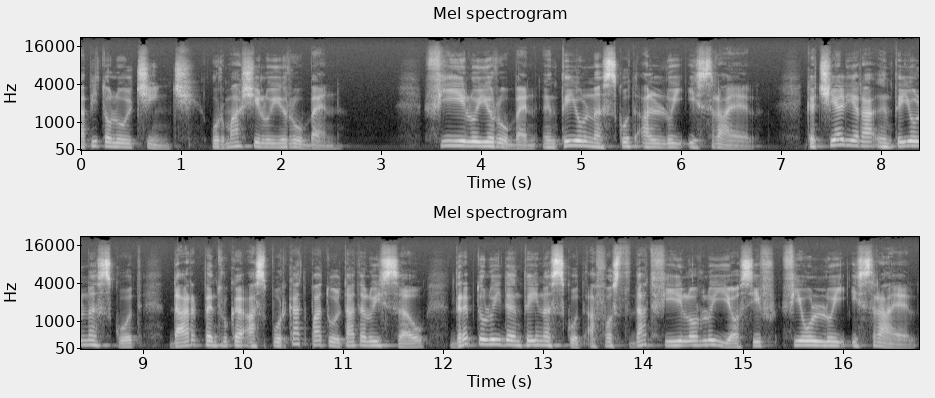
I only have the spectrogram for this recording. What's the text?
Capitolul 5. Urmașii lui Ruben. Fiii lui Ruben, întâiul născut al lui Israel. Căci el era întâiul născut, dar pentru că a spurcat patul tatălui său, dreptul lui de întâi născut a fost dat fiilor lui Iosif, fiul lui Israel.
